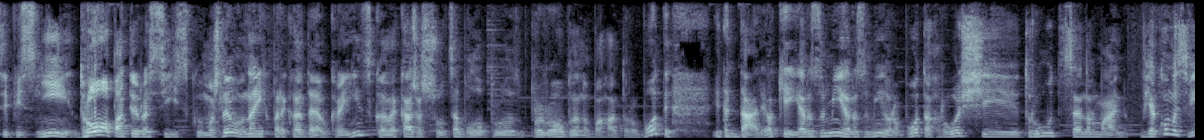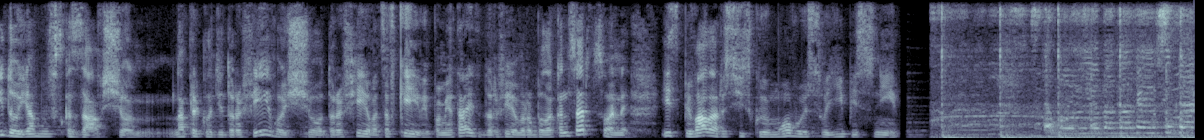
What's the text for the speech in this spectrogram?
ці пісні дропати російською, можливо, вона їх перекладе українською, але каже, що це було пророблено багато роботи і так далі. Окей, я розумію, я розумію, робота, гроші, труд це нормально. В якомусь відео я був сказав, що на прикладі Дорофєєвої, що Дорофєєва це в Києві, пам'ятаєте, Дорофєєва робила концерт сольний і співала російською мовою свої пісні. С тобой я богатая, всегда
